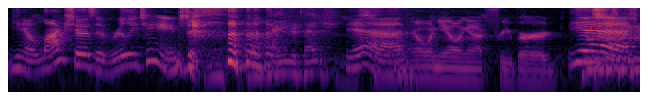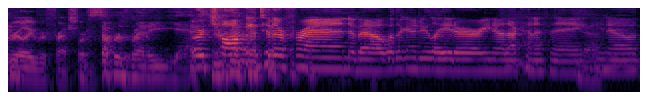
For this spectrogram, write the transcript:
you know, live shows have really changed. paying attention. Yeah. No one yelling out "Free Bird." Yeah. It's really refreshing. Or supper's ready. Yes. or talking to their friend about what they're gonna do later, you know, that kind of thing. Yeah. You know,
